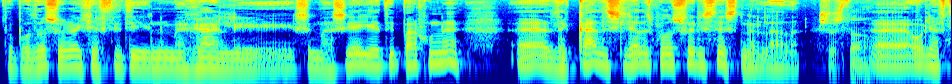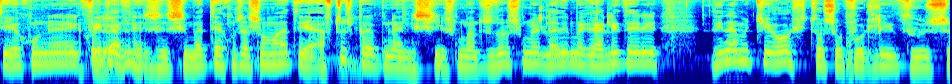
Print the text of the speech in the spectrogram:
Το ποδόσφαιρο έχει αυτή τη μεγάλη σημασία γιατί υπάρχουν ε, δεκάδες χιλιάδες ποδοσφαιριστές στην Ελλάδα. Σωστό. Ε, όλοι αυτοί έχουν οικογένειες, συμμετέχουν στα σωματεία. Αυτούς πρέπει να ενισχύσουμε, να τους δώσουμε δηλαδή μεγαλύτερη δύναμη και όχι τόσο πολύ τους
